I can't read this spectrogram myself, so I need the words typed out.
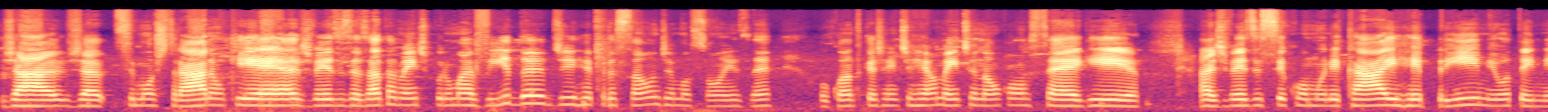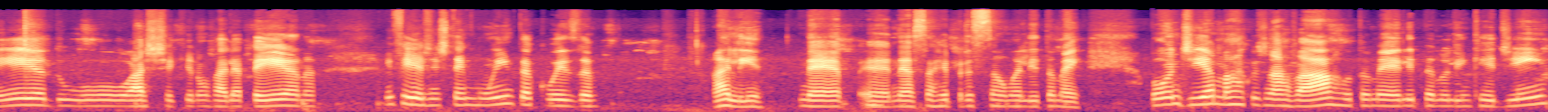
já, já se mostraram que é, às vezes, exatamente por uma vida de repressão de emoções, né? O quanto que a gente realmente não consegue, às vezes, se comunicar e reprime, ou tem medo, ou acha que não vale a pena. Enfim, a gente tem muita coisa ali né, é, nessa repressão ali também. Bom dia, Marcos Navarro, também ali pelo LinkedIn.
